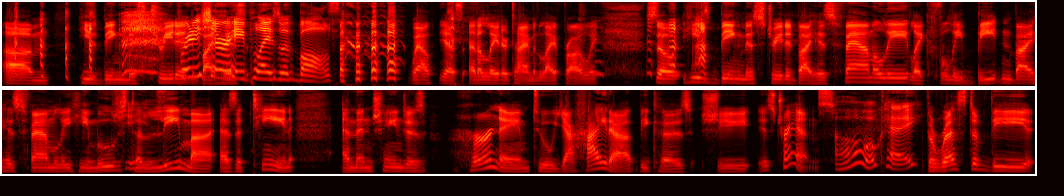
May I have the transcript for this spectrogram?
Um, he's being mistreated. Pretty sure his... he plays with balls. well, yes, at a later time in life, probably. So he's being mistreated by his family, like fully beaten by his family. He moves to Lima as a teen and then changes her name to Yahaira because she is trans. oh, okay. The rest of the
